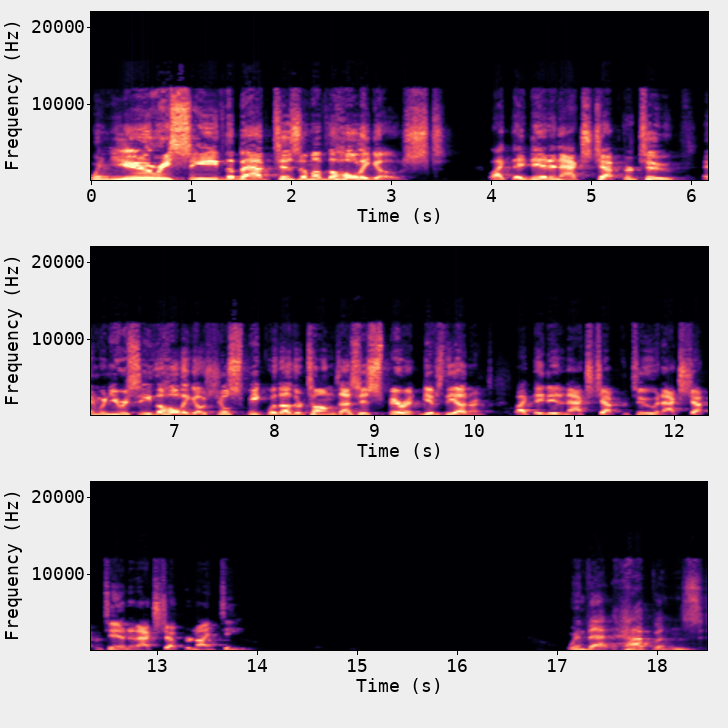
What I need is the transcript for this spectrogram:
When you receive the baptism of the Holy Ghost, like they did in Acts chapter 2. And when you receive the Holy Ghost, you'll speak with other tongues as His Spirit gives the utterance, like they did in Acts chapter 2, and Acts chapter 10, and Acts chapter 19. When that happens,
